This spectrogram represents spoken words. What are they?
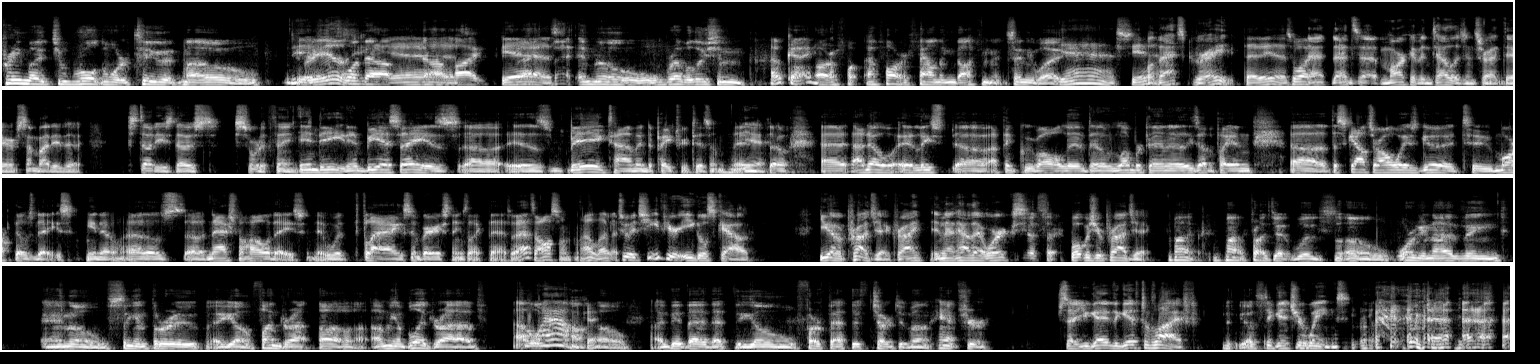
Pretty much World War II is my own. Really? One that I, that I like. Yes. That, that and the Revolution Okay. are, are as founding documents anyway. Yes. Yeah. Well, that's great. that is what That that's a mark of intelligence right there. Somebody that studies those sort of things. Indeed, and BSA is uh, is big time into patriotism. And Yeah. So uh, I know at least uh, I think we've all lived in Lumberton and these other places. And uh, the Scouts are always good to mark those days. You know, uh, those uh, national holidays with flags and various things like that. So that's awesome. I love it. To achieve your Eagle Scout, you have a project, right? Isn't that how that works? Yes, sir. What was your project? My my project was uh, organizing and uh, seeing through a uh, fund drive. Uh, I mean, a blood drive. Oh wow! Okay. Oh, I did that at the old First Baptist Church of uh, Hamshire. So you gave the gift of life Yes, to get your wings.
